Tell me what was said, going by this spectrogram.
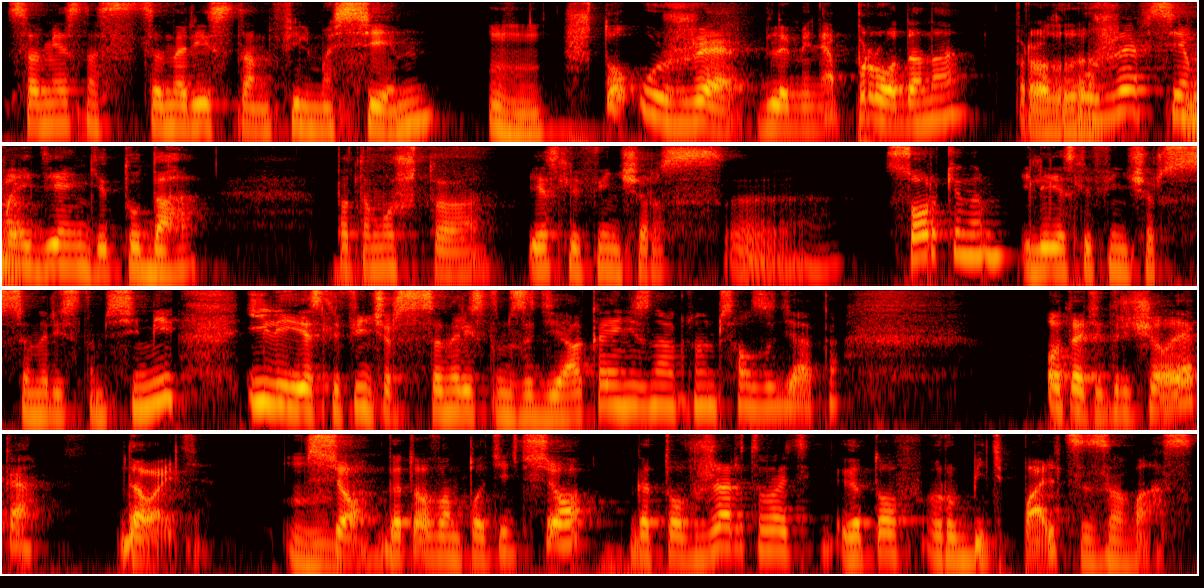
совместно с сценаристом фильма «Семь», Мгм. что уже для меня продано, Продано. уже все Да. мои деньги туда, потому что если Финчер с э, Соркиным, или если Финчер с сценаристом «Семи», или если Финчер с сценаристом «Зодиака», я не знаю, кто написал «Зодиака», вот эти три человека, давайте. Мгм. Все, готов вам платить все, готов жертвовать, готов рубить пальцы за вас.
